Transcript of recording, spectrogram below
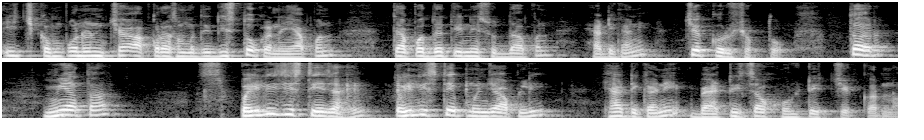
इच कंपोनंटच्या अक्रॉसमध्ये दिसतो का नाही आपण त्या पद्धतीने सुद्धा आपण ह्या ठिकाणी चेक करू शकतो. तर मी आता पहिली जी स्टेज आहे पहिली स्टेप म्हणजे आपली ह्या ठिकाणी बॅटरीचा व्होल्टेज चेक करणं.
